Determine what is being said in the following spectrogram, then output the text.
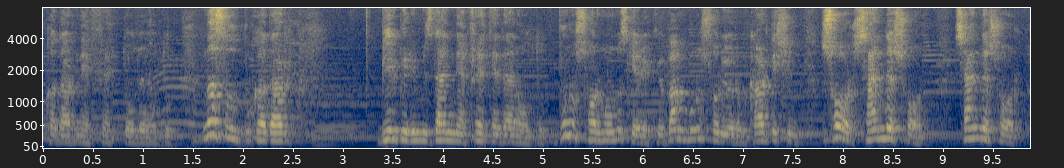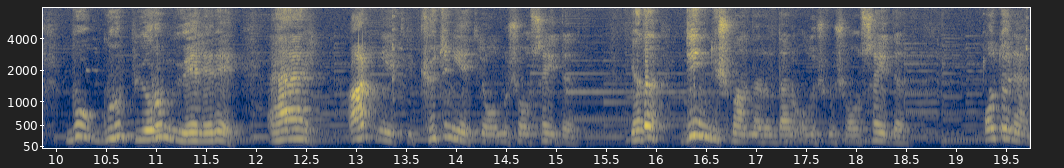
bu kadar nefret dolu olduk? Nasıl bu kadar birbirimizden nefret eder olduk? Bunu sormamız gerekiyor. Ben bunu soruyorum kardeşim. Sor, sen de sor. Sen de sor. Bu grup yorum üyeleri eğer art niyetli, kötü niyetli olmuş olsaydı ya da din düşmanlarından oluşmuş olsaydı o dönem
